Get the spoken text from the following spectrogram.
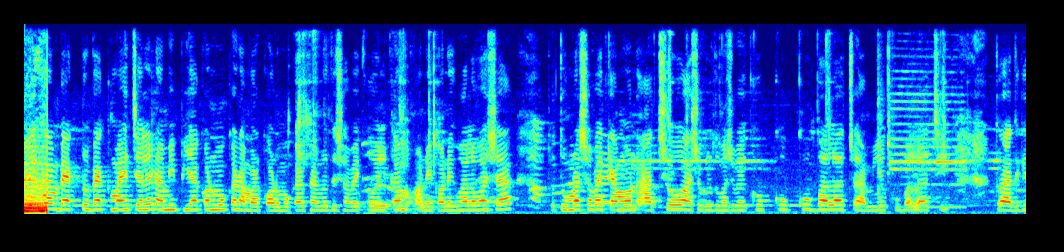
Welcome back to back my channel আমি পিয়া কর্মকার, আমার কর্মকার ফ্যামিলিতে সবাইকে ওয়েলকাম অনেক অনেক ভালোবাসা। তো তোমরা সবাই কেমন আছো? আশা করি তোমরা সবাই খুব খুব খুব ভালো আছো, আমিও খুব ভালো আছি। তো আজকে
